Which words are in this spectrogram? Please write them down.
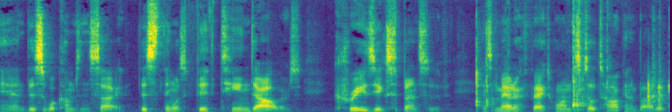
and this is what comes inside. This thing was $15, crazy expensive. As a matter of fact, while I'm still talking about it,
